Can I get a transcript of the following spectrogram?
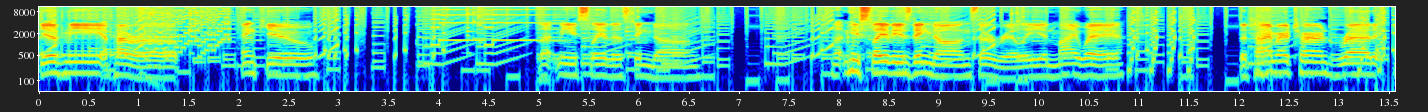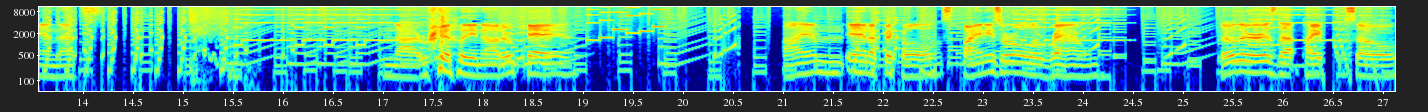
Give me a power-up. Thank you. Let me slay this ding-dong. Let me slay these ding-dongs, they're really in my way. The timer turned red, and that's... Not really not okay. I am in a pickle, spinies are all around. Though there is that pipe, so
